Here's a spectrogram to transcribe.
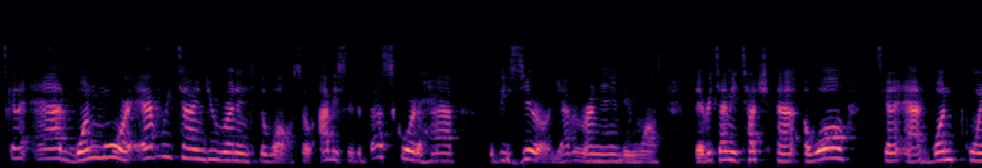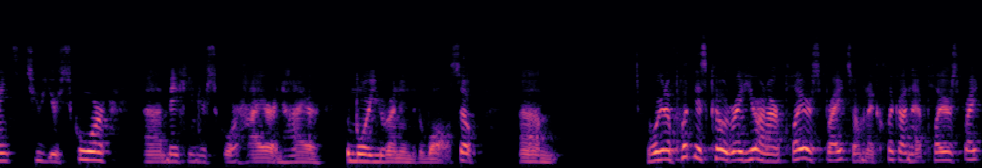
it's going to add one more every time you run into the wall. So obviously the best score to have would be zero. You haven't run into any walls. But every time you touch uh, a wall, it's going to add one point to your score, uh, making your score higher and higher the more you run into the wall. So um, we're going to put this code right here on our player sprite. So I'm going to click on that player sprite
